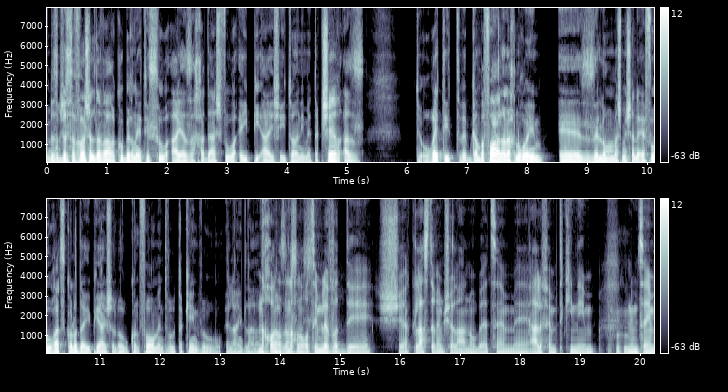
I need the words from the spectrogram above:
בסופו של דבר, Kubernetes הוא ה-IaaS החדש, והוא ה-API שאיתו אני מתקשר, אז תיאורטית, וגם בפועל mm. אנחנו רואים, זה לא ממש משנה איפה הוא רץ, כל עוד ה-API שלו הוא conformant והוא תקין והוא aligned ל... נכון, אז אנחנו רוצים לוודא שהקלאסטרים שלנו בעצם, אה, א', הם תקינים, נמצאים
